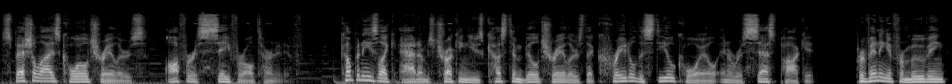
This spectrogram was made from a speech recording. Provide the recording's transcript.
specialized coil trailers offer a safer alternative. Companies like Adams Trucking use custom-built trailers that cradle the steel coil in a recessed pocket, preventing it from moving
